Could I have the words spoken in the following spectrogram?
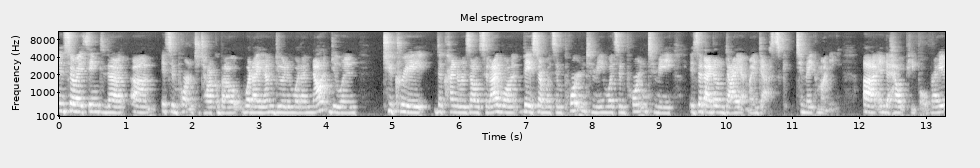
And so I think that um, it's important to talk about what I am doing and what I'm not doing to create the kind of results that I want based on what's important to me. What's important to me is that I don't die at my desk to make money uh, and to help people, right?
